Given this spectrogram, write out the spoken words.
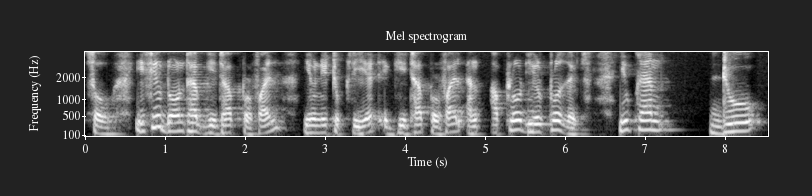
So if you don't have github profile you need to create a github profile and upload your projects. You can do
